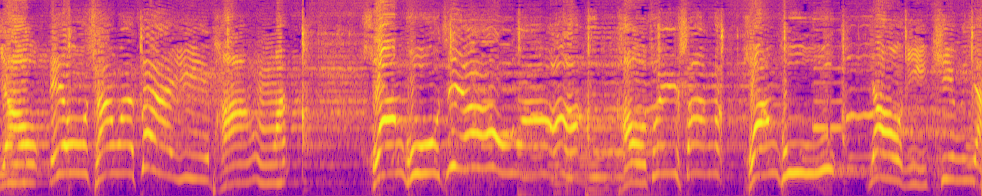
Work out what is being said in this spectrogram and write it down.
要刘全我在一旁啊，黄姑叫啊，靠嘴上黄姑要你听言，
